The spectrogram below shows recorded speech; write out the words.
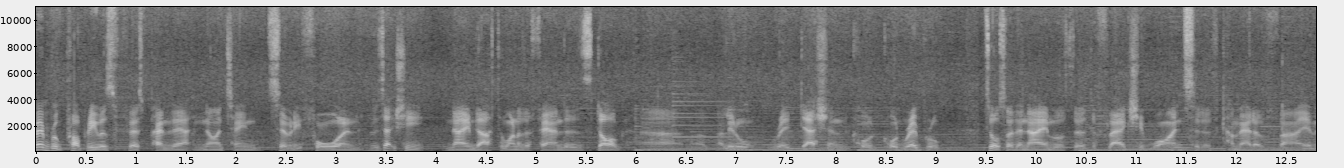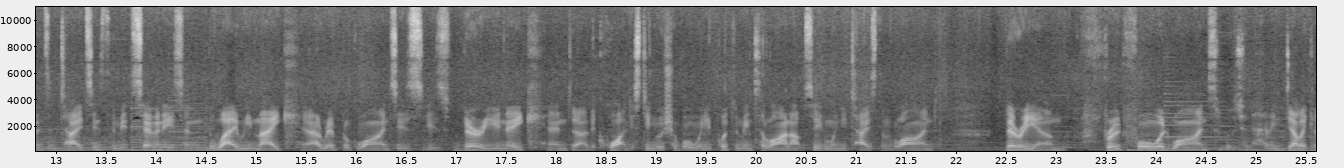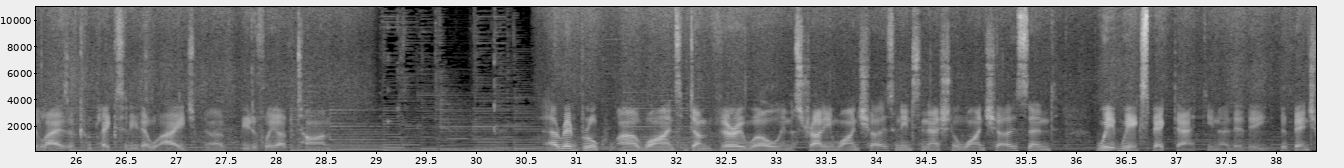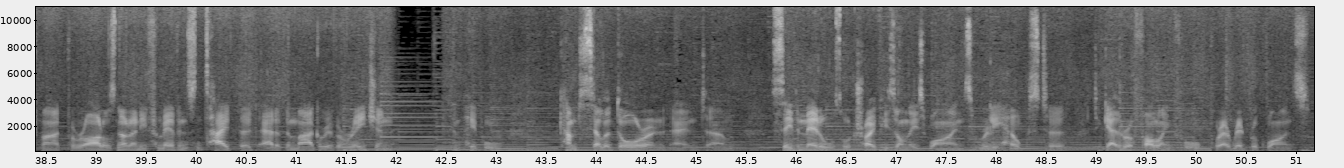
Redbrook property was first painted out in 1974 and it was actually named after one of the founders' dog, uh, a little red Dachshund called, called Redbrook. It's also the name of the, the flagship wines that have come out of uh, Evans and Tate since the mid-70s and the way we make uh, Redbrook wines is, is very unique and uh, they're quite distinguishable when you put them into lineups, even when you taste them blind. Very um, fruit-forward wines, which having delicate layers of complexity that will age uh, beautifully over time. Our Redbrook uh, wines have done very well in Australian wine shows and international wine shows and we, we expect that. You know, they're the, the benchmark varietals, not only from Evans and Tate, but out of the Margaret River region. And people come to Cellar Door and, and um, see the medals or trophies on these wines. It really helps to, to gather a following for, for our Redbrook wines.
